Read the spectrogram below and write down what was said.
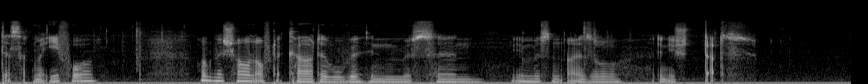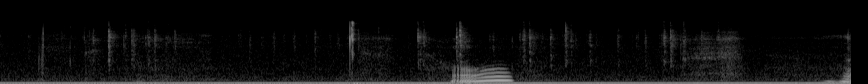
Das hatten wir eh vor. Und wir schauen auf der Karte, wo wir hin müssen. Wir müssen also in die Stadt. Oh. So,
